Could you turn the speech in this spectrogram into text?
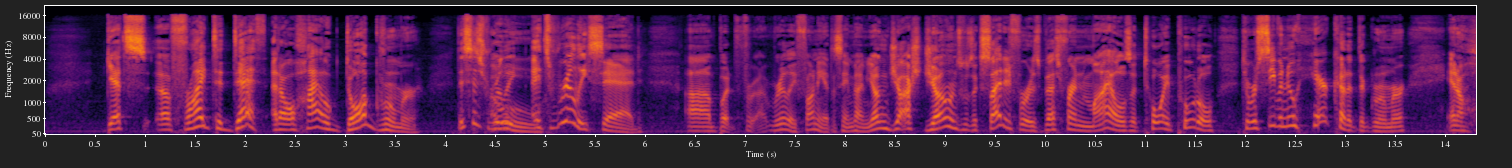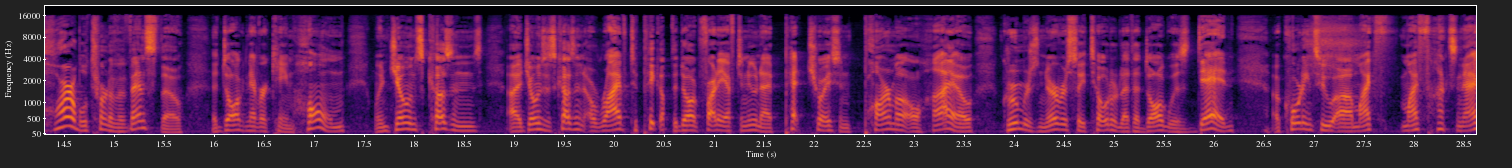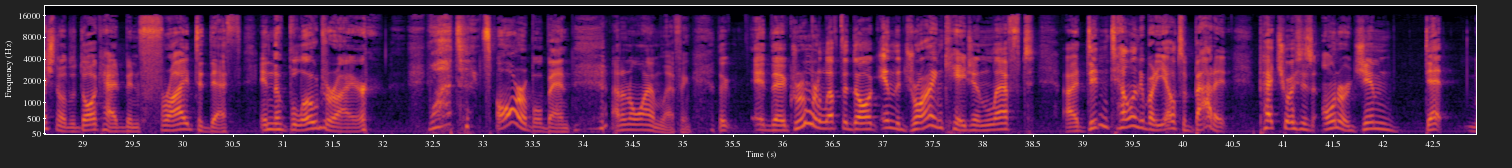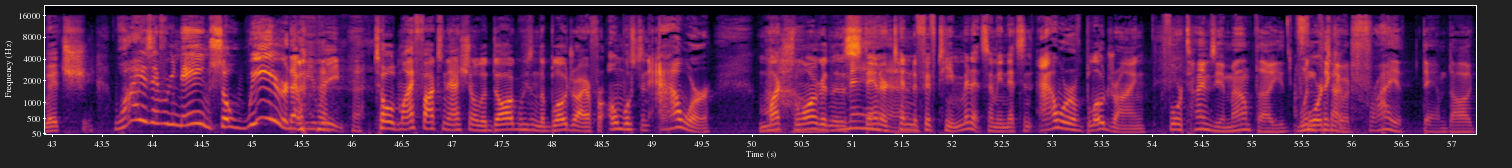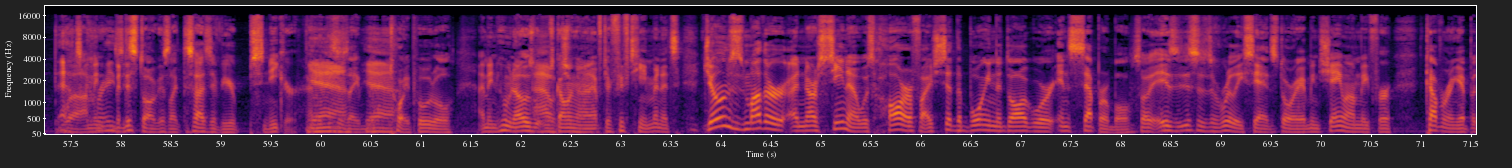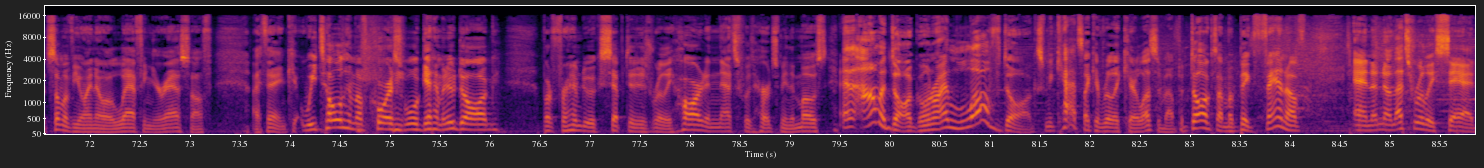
gets uh, fried to death at an Ohio dog groomer. This is really, Ooh. it's really sad, uh, but for, really funny at the same time. Young Josh Jones was excited for his best friend Miles, a toy poodle, to receive a new haircut at the groomer. In a horrible turn of events, though, the dog never came home. When Jones' cousins, uh, Jones's cousin, arrived to pick up the dog Friday afternoon at Pet Choice in Parma, Ohio, groomers nervously told her that the dog was dead. According to uh, my my Fox National, the dog had been fried to death in the blow dryer. What? It's horrible, Ben. I don't know why I'm laughing. The the groomer left the dog in the drying cage and left. Uh, didn't tell anybody else about it. Pet Choice's owner Jim Detlich. Why is every name so weird that we read? told my Fox National the dog was in the blow dryer for almost an hour. Much longer than the standard 10 to 15 minutes. I mean, it's an hour of blow drying. Four times the amount, though. You wouldn't Four think ti- it would fry a damn dog. That's well, I mean, crazy. but this dog is like the size of your sneaker. I mean, this is like yeah. a toy poodle. I mean, who knows what was Ouch, going on after 15 minutes? Jones's mother, uh, Narcina, was horrified. She said the boy and the dog were inseparable. So it is, this is a really sad story. I mean, shame on me for covering it, but some of you I know are laughing your ass off. I think we told him, of course, we'll get him a new dog. But for him to accept it is really hard, and that's what hurts me the most. And I'm a dog owner. I love dogs. I mean, cats I could really care less about, but dogs I'm a big fan of. And uh, no, that's really sad.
